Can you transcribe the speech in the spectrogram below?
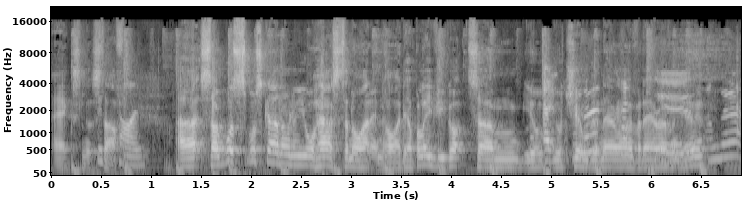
Excellent Good stuff. Uh, so what's what's going on in your house tonight, then, Heidi? I believe you got um, your Okay, your children there over there, you- haven't you? I'm gonna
